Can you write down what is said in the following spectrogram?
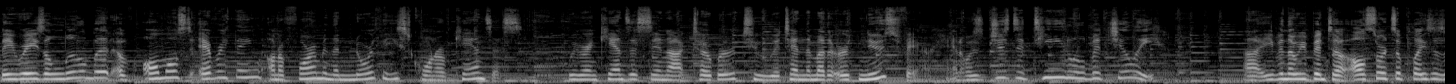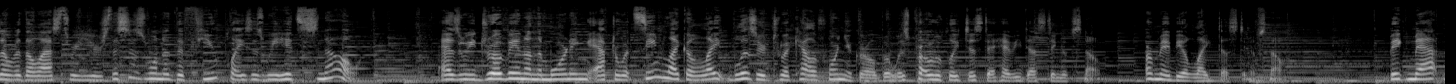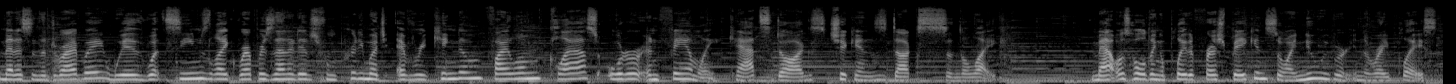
They raise a little bit of almost everything on a farm in the northeast corner of Kansas. We were in Kansas in October to attend the Mother Earth News Fair, and it was just a teeny little bit chilly. Uh, even though we've been to all sorts of places over the last three years, this is one of the few places we hit snow. As we drove in on the morning after what seemed like a light blizzard to a California girl, but was probably just a heavy dusting of snow. Or maybe a light dusting of snow. Big Matt met us in the driveway with what seems like representatives from pretty much every kingdom, phylum, class, order, and family cats, dogs, chickens, ducks, and the like. Matt was holding a plate of fresh bacon, so I knew we were in the right place.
